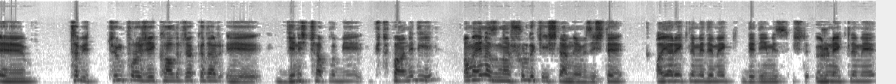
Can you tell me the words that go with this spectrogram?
Ee, tabii tüm projeyi kaldıracak kadar e, geniş çaplı bir kütüphane değil. Ama en azından şuradaki işlemlerimizi işte ayar ekleme demek dediğimiz işte ürün ekleme,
